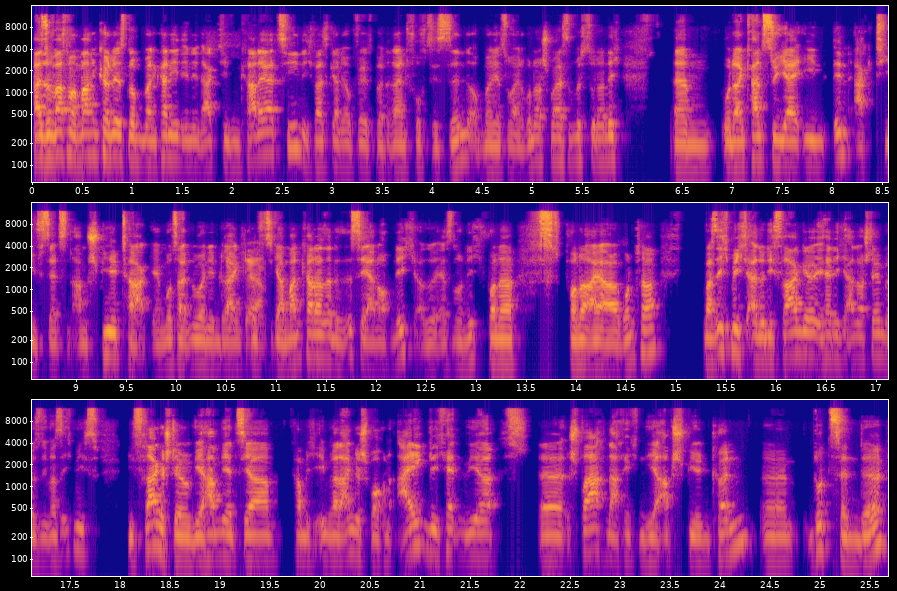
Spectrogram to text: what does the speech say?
Also was man machen könnte, ist, man kann ihn in den aktiven Kader erziehen. Ich weiß gar nicht, ob wir jetzt bei 53 sind, ob man jetzt noch einen runterschmeißen müsste oder nicht. Ähm, und dann kannst du ja ihn inaktiv setzen am Spieltag. Er muss halt nur in dem 53er Mann-Kader sein. Das ist er ja noch nicht. Also er ist noch nicht von der, von der IR runter was ich mich, also die Frage hätte ich anders stellen müssen, was ich mich die Frage stelle, und wir haben jetzt ja, habe ich eben gerade angesprochen, eigentlich hätten wir äh, Sprachnachrichten hier abspielen können, äh, Dutzende,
